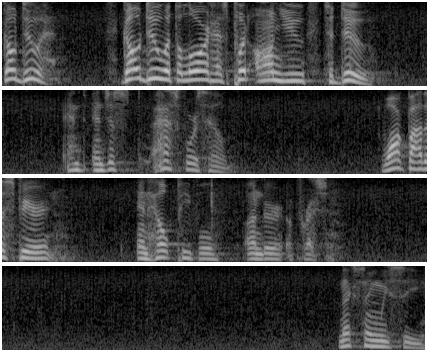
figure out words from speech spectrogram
Go do it. Go do what the Lord has put on you to do and, and just ask for his help. Walk by the Spirit and help people under oppression. Next thing we see,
